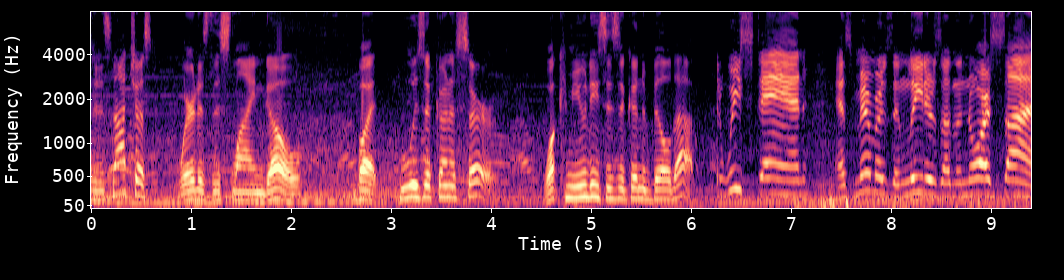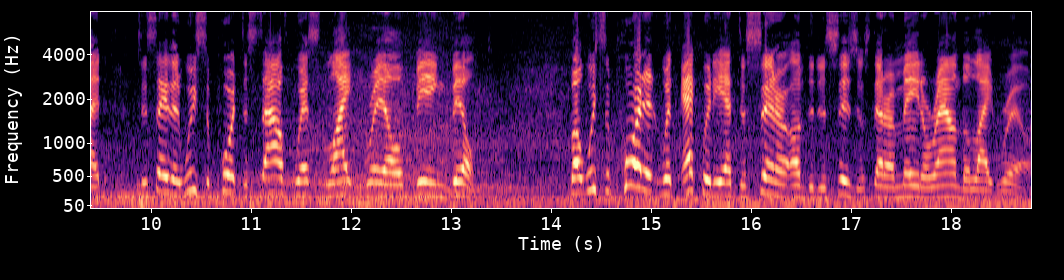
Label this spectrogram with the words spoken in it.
And it's not just where does this line go, but who is it going to serve? What communities is it going to build up? We stand as members and leaders on the north side to say that we support the Southwest Light Rail being built. But we support it with equity at the center of the decisions that are made around the light rail.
